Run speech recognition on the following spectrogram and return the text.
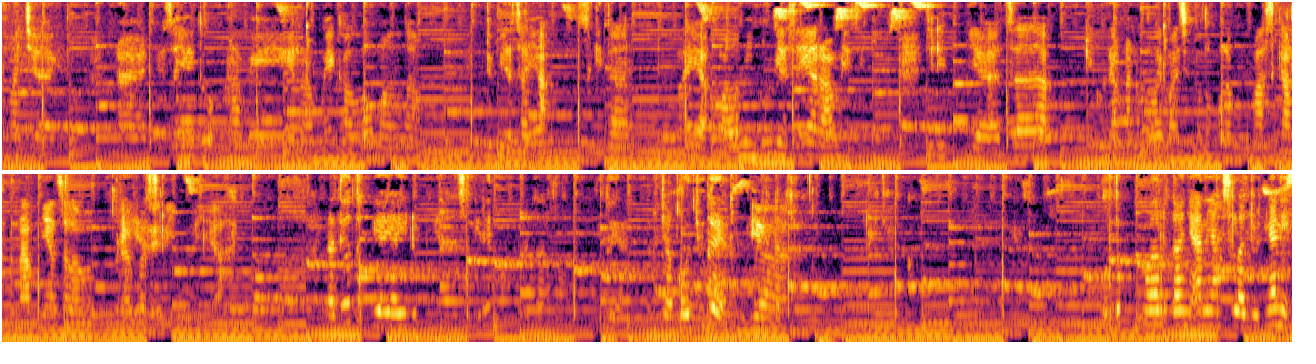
remaja gitu. Nah biasanya itu rame-rame malam minggu biasanya rame sih. Jadi biasa digunakan oleh mahasiswa untuk melepaskan penatnya selama beberapa Iya. hari ya. Berarti untuk biaya hidupnya sendiri tergantung itu ya terjangkau juga ya? Iya. untuk pertanyaan yang selanjutnya nih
